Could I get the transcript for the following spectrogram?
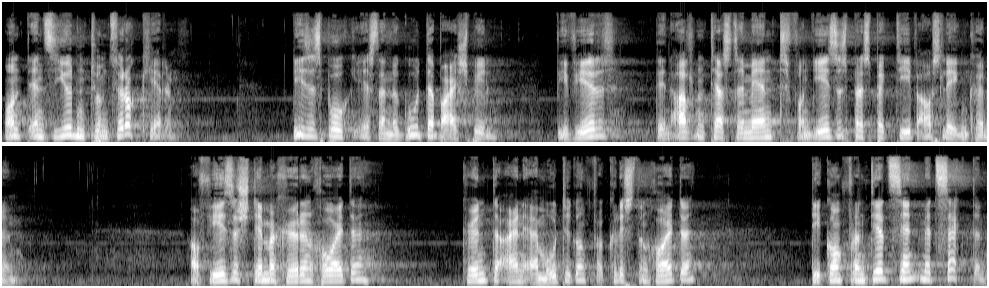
und ins Judentum zurückkehren. Dieses Buch ist ein gutes Beispiel, wie wir den Alten Testament von Jesus Perspektive auslegen können. Auf Jesus Stimme hören heute, könnte eine Ermutigung für Christen heute, die konfrontiert sind mit Sekten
